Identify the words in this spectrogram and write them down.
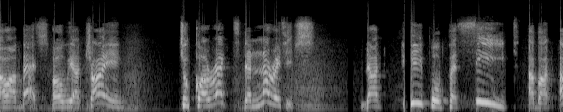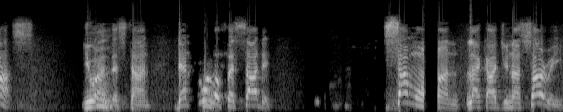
our best, or we are trying to correct the narratives that people perceived about us. You Mm. understand? Then all of a sudden, someone like Agyinasare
